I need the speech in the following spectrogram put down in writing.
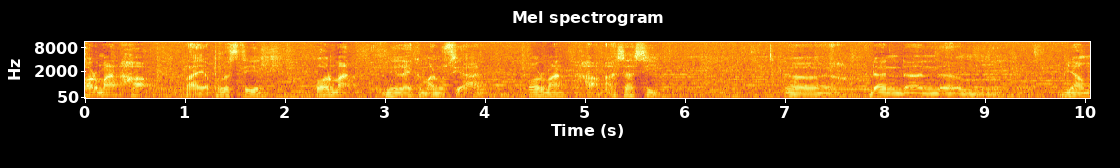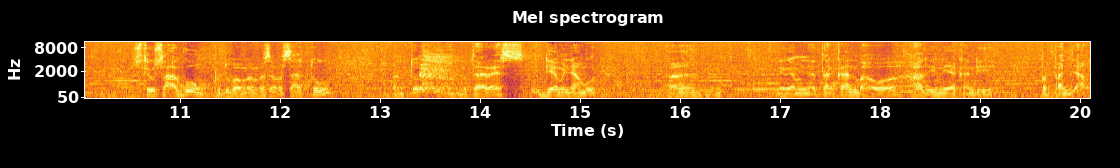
hormat hak rakyat Palestin, hormat nilai kemanusiaan, hormat hak asasi. Uh, dan dan yang Setiausaha Agung Pertubuhan Berbangsa Bersatu Antonio Guterres dia menyambut dengan menyatakan bahawa hal ini akan diperpanjang.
